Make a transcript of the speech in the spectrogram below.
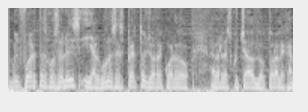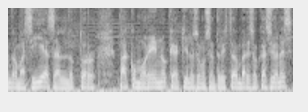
muy fuertes, José Luis, y algunos expertos, yo recuerdo haberle escuchado al doctor Alejandro Macías, al doctor Paco Moreno, que aquí los hemos entrevistado en varias ocasiones,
